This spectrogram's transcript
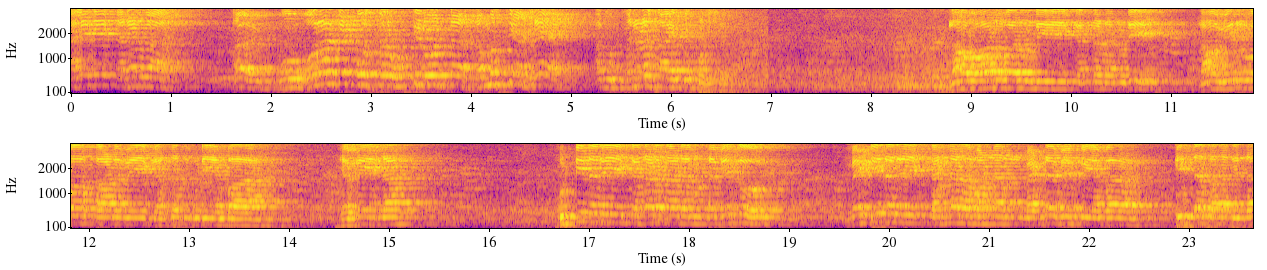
ಕಲೆಗೆ, ಕನ್ನಡದ ಹೋರಾಟಕ್ಕೋಸ್ಕರ ಹುಟ್ಟಿರುವಂಥ ಸಂಸ್ಥೆ ಅಂದರೆ ಅದು ಕನ್ನಡ ಸಾಹಿತ್ಯ ಪರಿಷತ್ ನಾವು ಆಡುವ ನುಡಿ, ಕನ್ನಡ ನುಡಿ ನಾವಿರುವ ತಾಣವೇ ಗಂಧದ ಗುಡಿ ಎಂಬ ಹೆಮ್ಮೆಯಿಂದ ಹುಟ್ಟಿದರೆ ಕನ್ನಡ ನಾಡಲ್ಲಿ ಹುಟ್ಟಬೇಕು, ಮೆಟ್ಟಿದರೆ ಕನ್ನಡ ಮಣ್ಣ ಮೆಟ್ಟಬೇಕು ಎಂಬ ದಿಟ್ಟತನದಿಂದ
